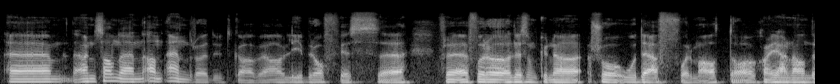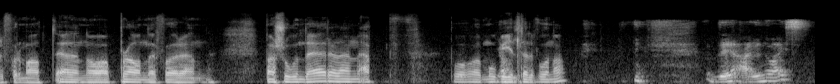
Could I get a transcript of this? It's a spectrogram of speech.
Uh, han savner en Android-utgave av LibreOffice uh, for, for, å liksom kunne se ODF-format og gjerne andre format. Er det noen planer for en versjon der, eller en app på mobiltelefoner? Ja. Det er underveis.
